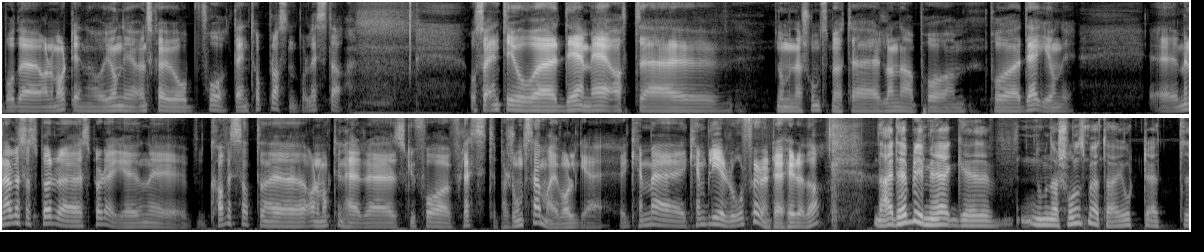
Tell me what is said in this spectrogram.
Både Arne Martin og Jonny ønsker jo å få den topplassen på lista. Og så endte jo eh, det med at uh, nominasjonsmøtet landa på, på deg, Jonny. Eh, Men jeg har lyst til å spørre, spørre deg, Jonny. Hva hvis at eh, Arne Martin her eh, skulle få flest personstemmer i valget? Hvem, er, hvem blir ordføreren til Høyre da? Nei, det blir meg. Nominasjonsmøtet har gjort et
